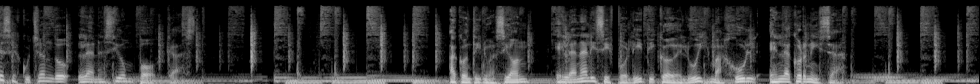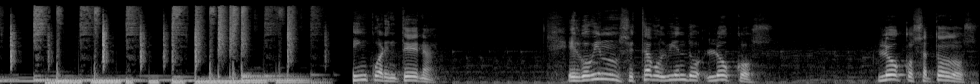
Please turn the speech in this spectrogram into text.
Estás escuchando La Nación Podcast. A continuación, el análisis político de Luis Majul en la cornisa. En cuarentena. El gobierno nos está volviendo locos. Locos a todos.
